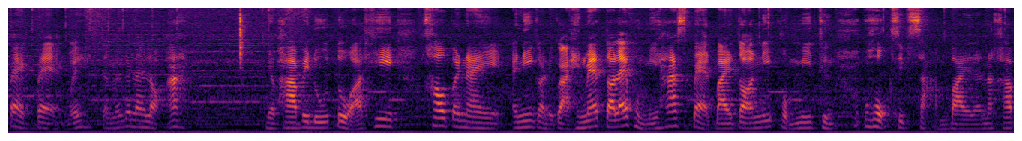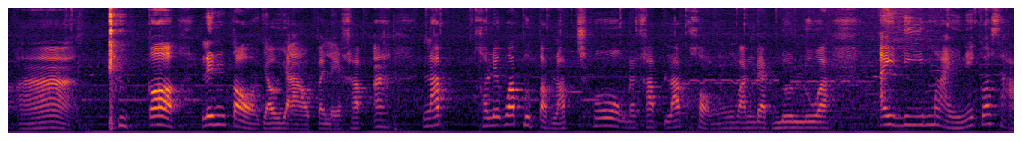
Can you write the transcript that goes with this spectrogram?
แปลกๆเว้ยแต่ไม่เป็นไรหรอกอะเดี๋ยวพาไปดูตั๋วที่เข้าไปในอันนี้ก่อนดีกว่า เห็นไหมตอนแรกผมมี 58 ใบ ตอนนี้ผมมีถึง 63 ใบแล้วนะครับ อ่า ก็เล่นต่อยาวๆไปเลยครับ อะ รับ เขาเรียกว่าปืนปรับรับโชคนะครับ รับของรางวัลแบบรัวๆไอดีใหม่นี่ก็สา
